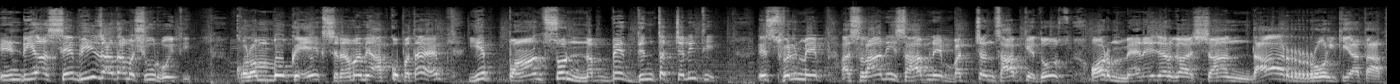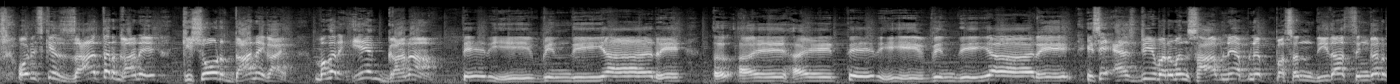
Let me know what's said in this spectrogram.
इंडिया से भी ज़्यादा मशहूर हुई थी। कोलंबो के एक सिनेमा में आपको पता है, ये 590 दिन तक चली थी। इस फ़िल्म में असरानी साहब ने बच्चन साहब के दोस्त और मैनेजर का शानदार रोल किया था। और इसके ज़्यादातर गाने किशोर दा ने गाए। मगर एक गाना, तेरी बिंदिया रे आए हाय तेरी बिंदिया रे इसे एस डी वर्मन साहब ने अपने पसंदीदा सिंगर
